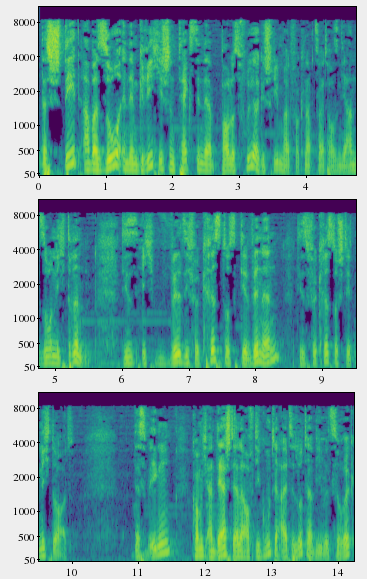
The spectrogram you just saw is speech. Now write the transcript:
Das steht aber so in dem griechischen Text, den der Paulus früher geschrieben hat, vor knapp 2000 Jahren, so nicht drin. Dieses Ich will sie für Christus gewinnen, dieses für Christus steht nicht dort. Deswegen komme ich an der Stelle auf die gute alte Lutherbibel zurück.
